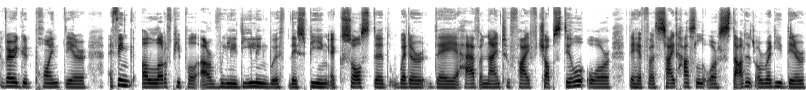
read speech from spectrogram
A very good point there. I think a lot of people are really dealing with this being exhausted, whether they have a nine to five job still or they have a side hustle or started already their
